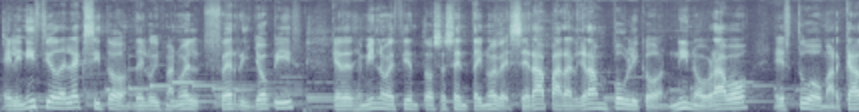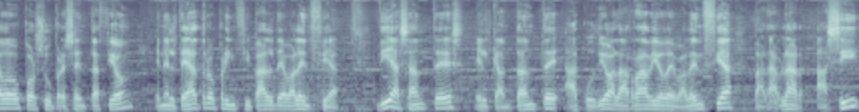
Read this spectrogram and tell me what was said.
El inicio del éxito de Luis Manuel Ferri Llopis, que desde 1969 será para el gran público Nino Bravo, estuvo marcado por su presentación en el Teatro Principal de Valencia. Días antes, el cantante acudió a la radio de Valencia para hablar así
